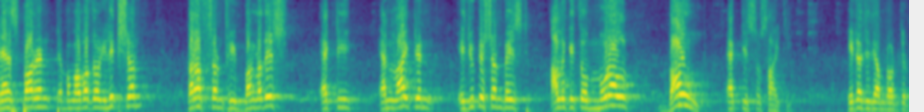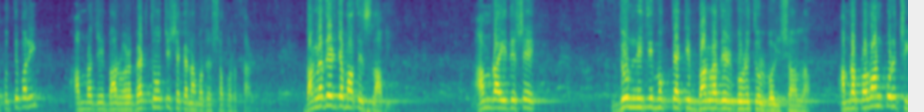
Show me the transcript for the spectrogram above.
ট্রান্সপারেন্ট এবং অবাধ ইলেকশন কারাপশন ফ্রি বাংলাদেশ একটি এনলাইটেন এডুকেশন বেসড আলোকিত মোরাল বাউন্ড একটি সোসাইটি এটা যদি আমরা অর্জন করতে পারি, আমরা যে বারবার ব্যর্থ হচ্ছি, সেখানে আমাদের সফলতা। বাংলাদেশ জামাত ইসলামী, আমরা এই দেশে দুর্নীতিমুক্ত একটি বাংলাদেশ গড়ে তুলব ইনশাআল্লাহ। আমরা প্রমাণ করেছি।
